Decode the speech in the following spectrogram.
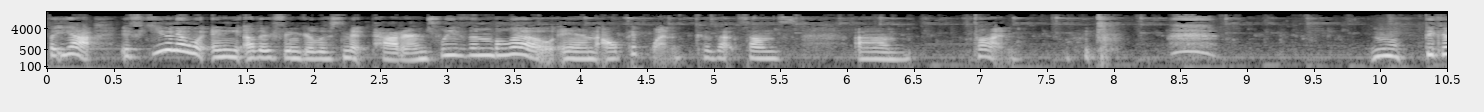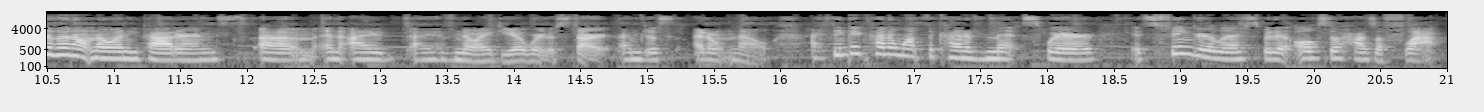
but yeah, if you know any other fingerless mitt patterns, leave them below and I'll pick one because that sounds um, fun. Mm, because I don't know any patterns um, and I, I have no idea where to start. I'm just, I don't know. I think I kind of want the kind of mitts where it's fingerless, but it also has a flap,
